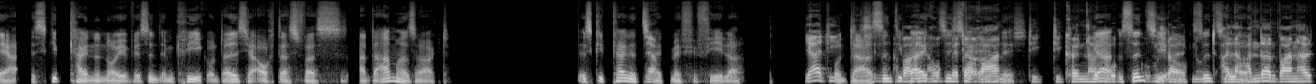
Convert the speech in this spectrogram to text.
ja, es gibt keine neue, wir sind im Krieg und das ist ja auch das, was Adama sagt. Es gibt keine Zeit mehr für Fehler. Ja, die, Und da die sind die aber beiden halt auch sich Veteranen. ähnlich. Die, die können halt Ja, um- sind sie auch, sind und sie alle auch. anderen waren halt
